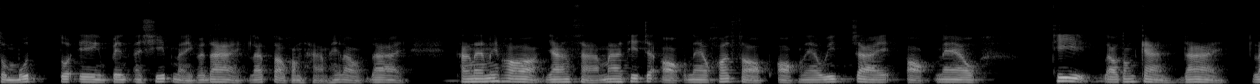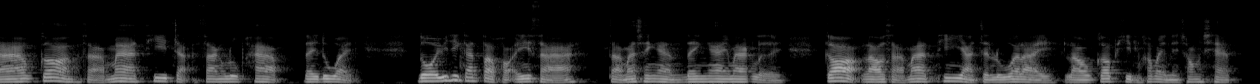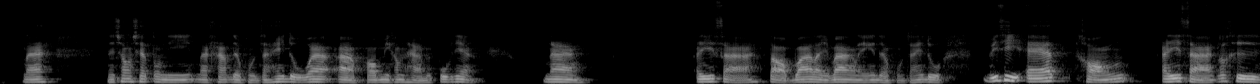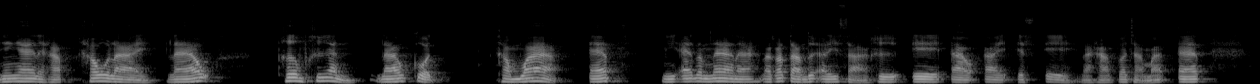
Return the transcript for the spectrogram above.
สมมุติตัวเองเป็นอาชีพไหนก็ได้ และตอบคำถามให้เราได้ทั้งนั้นไม่พอยังสามารถที่จะออกแนวข้อสอบออกแนววิจัย ออกแนวที่เราต้องการได้ แล้วก็สามารถที่จะสร้างรูปภาพได้ด้วย โดยวิธีการตอบของอาริสา สามารถใช้งานได้ง่ายมากเลย ก็เราสามารถที่อยากจะรู้อะไร เราก็พิมพ์เข้าไปในช่องแชทนะในช่องแชทตรงนี้นะครับ เดี๋ยวผมจะให้ดูว่าอ่าพอมีคำถามไปปุ๊บเนี่ยนางอริสาตอบว่าอะไรบ้างอะไรเงี้ยเดี๋ยวผมจะให้ดู วิธีแอดของอริสาก็คือง่าย ๆเลยครับ เข้า LINE แล้วเพิ่มเพื่อนแล้วกดคำว่าแอด มีแอดนำหน้านะ แล้วก็ตามด้วยอาริสาคือ A L I S A นะครับ ก็สามารถแอด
